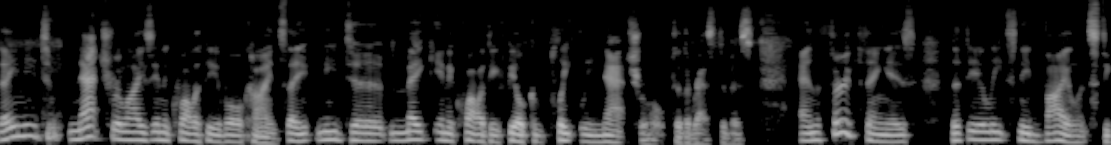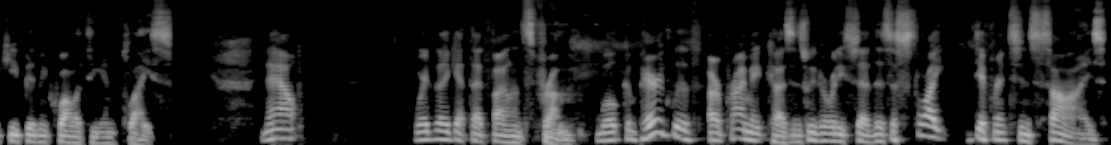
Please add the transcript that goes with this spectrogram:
they need to naturalize inequality of all kinds. They need to make inequality feel completely natural to the rest of us. And the third thing is that the elites need violence to keep inequality in place. Now, where do they get that violence from? Well, compared with our primate cousins, we've already said there's a slight difference in size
